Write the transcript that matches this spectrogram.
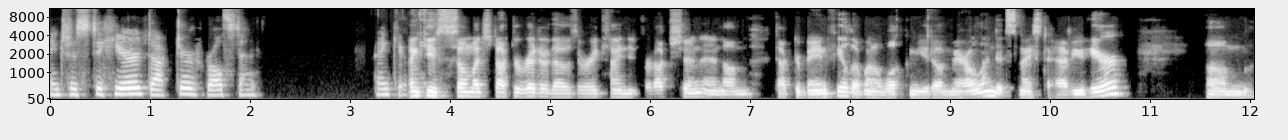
anxious to hear Dr. Ralston. Thank you. Thank you so much, Dr. Ritter. That was a very kind introduction. And um, Dr. Banfield, I want to welcome you to Maryland. It's nice to have you here. Um,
